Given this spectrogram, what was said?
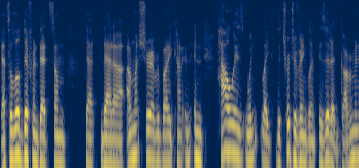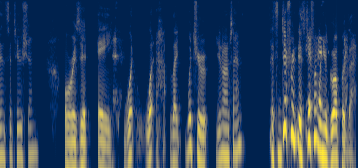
That's a little different. That some that that uh, I'm not sure everybody kind of and, and how is when like the Church of England is it a government institution or is it a what what like what's your you know what I'm saying? It's different. It's different yeah, when you grow up with that.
